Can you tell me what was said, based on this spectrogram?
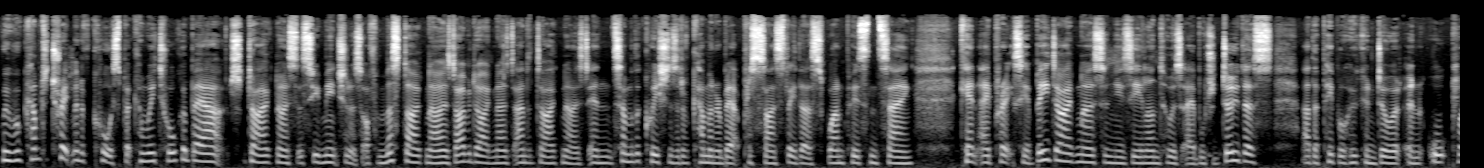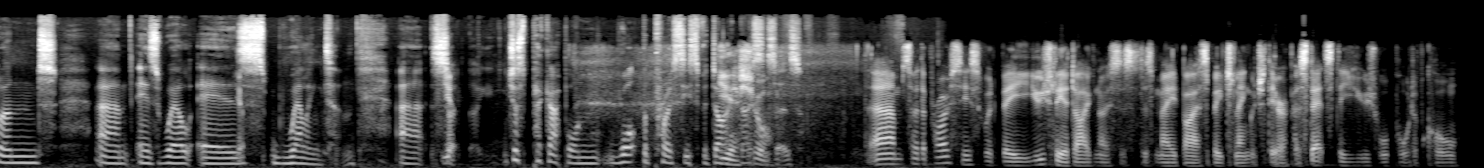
We will come to treatment, of course, but can we talk about diagnosis? You mentioned it's often misdiagnosed, overdiagnosed, underdiagnosed, and some of the questions that have come in are about precisely this. One person saying, Can apraxia be diagnosed in New Zealand? Who is able to do this? Are there people who can do it in Auckland um, as well as yep. Wellington? Uh, so yep. just pick up on what the process for diagnosis yeah, sure. is. Um, so the process would be usually a diagnosis is made by a speech language therapist. That's the usual port of call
